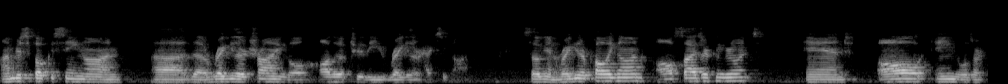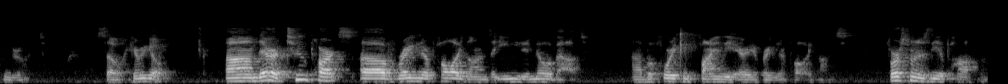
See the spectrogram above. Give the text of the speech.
I'm just focusing on uh, the regular triangle all the way up to the regular hexagon. So again, regular polygon, all sides are congruent, and all angles are congruent. So here we go. Um, there are two parts of regular polygons that you need to know about uh, before you can find the area of regular polygons. First one is the apothem.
